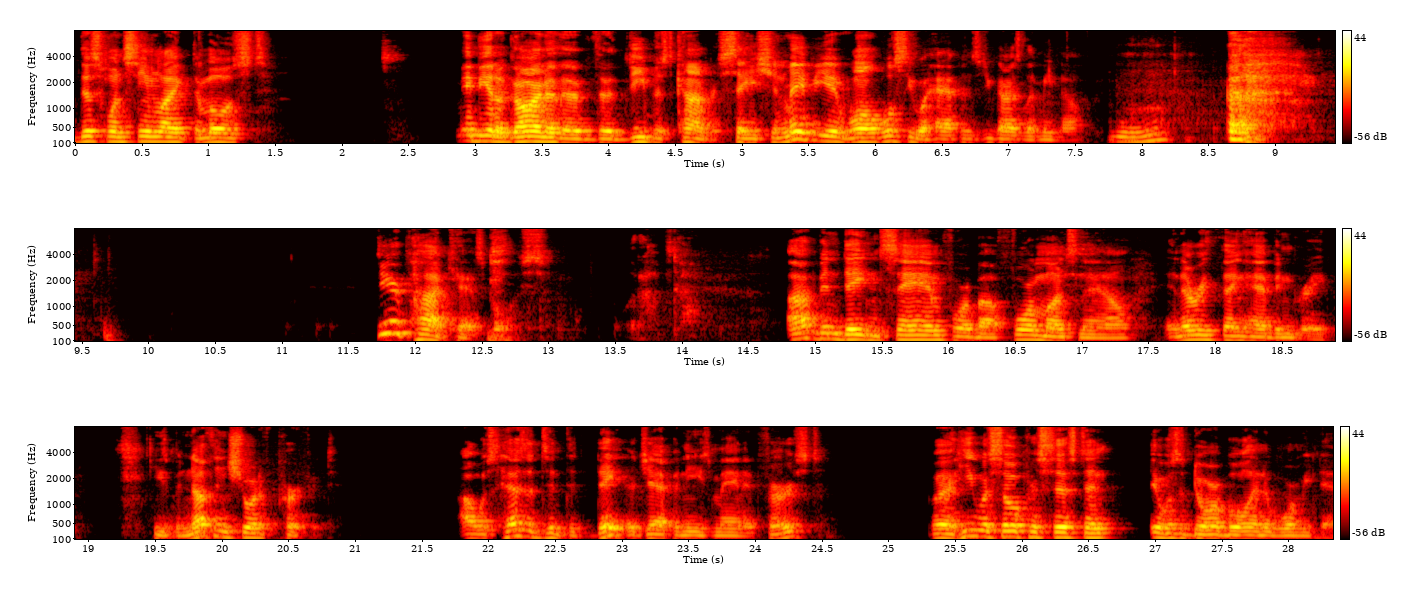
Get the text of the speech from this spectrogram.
this one seemed like the most. Maybe it'll garner the, the deepest conversation. Maybe it won't. We'll see what happens. You guys let me know. Mm-hmm. Dear podcast boys, I've been dating Sam for about four months now, and everything had been great. He's been nothing short of perfect. I was hesitant to date a Japanese man at first, but he was so persistent, it was adorable and it wore me down.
